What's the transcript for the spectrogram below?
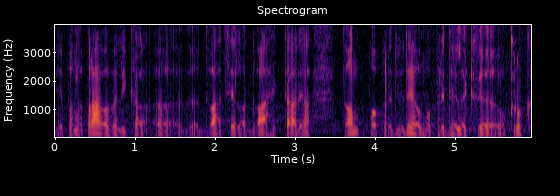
je pa naprava velika 2,2 eh, hektarja, tam pa predvidevamo predelek eh, okrog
